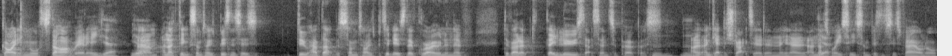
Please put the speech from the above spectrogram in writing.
guiding north star, really. Yeah. Yeah. Um, and I think sometimes businesses do have that, but sometimes, particularly as they've grown and they've developed, they lose that sense of purpose Mm, mm. and, and get distracted, and you know, and that's Yeah. why you see some businesses fail or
